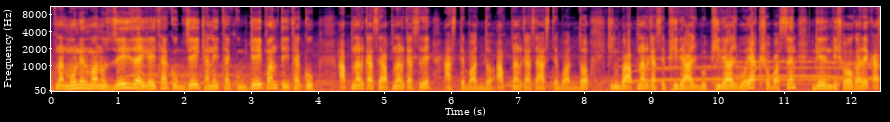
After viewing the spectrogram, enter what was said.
আপনার মনের মানুষ, যেই জায়গায় থাকুক, যেইখানেই থাকুক, যেই প্রান্তেই থাকুক, আপনার কাছে আপনার কাছে আসতে বাধ্য, আপনার কাছে আসতে বাধ্য, কিংবা আপনার কাছে ফিরে আসব ফিরে আসব। একশো পার্সেন্ট গ্যারেন্টি সহকারে কাজ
